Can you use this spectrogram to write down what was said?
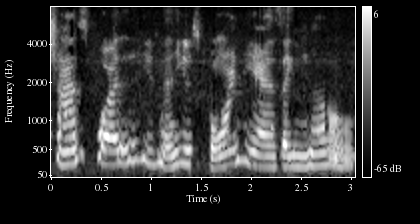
transported he then he was born here and it's like no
